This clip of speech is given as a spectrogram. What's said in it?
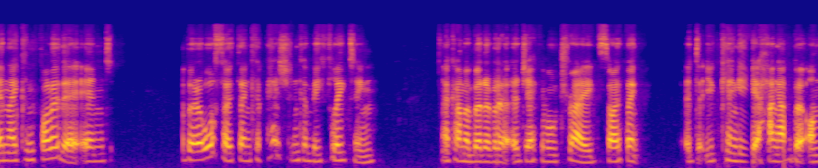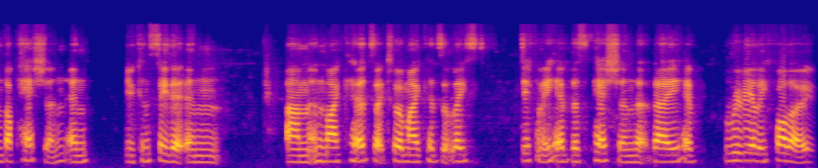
and they can follow that. And, but I also think a passion can be fleeting. Like, I'm a bit of a, a jack of all trades. So I think it, you can get hung up a bit on the passion. And you can see that in, um, in my kids, like two of my kids at least, definitely have this passion that they have really followed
